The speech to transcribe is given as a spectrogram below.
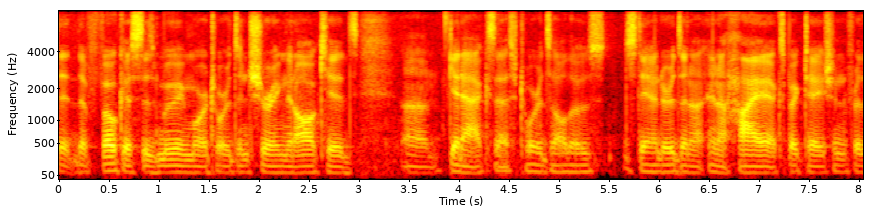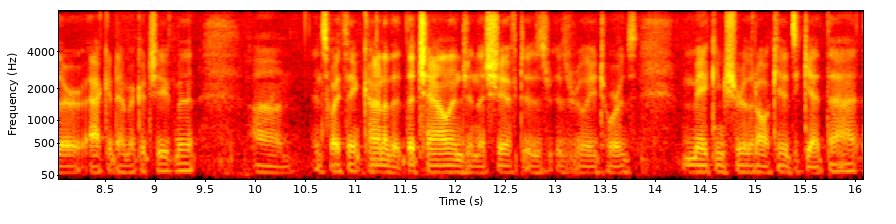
the, the focus is moving more towards ensuring that all kids um, get access towards all those standards and a, and a high expectation for their academic achievement. Um, and so I think kind of the, the challenge and the shift is, is really towards making sure that all kids get that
